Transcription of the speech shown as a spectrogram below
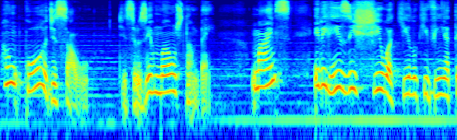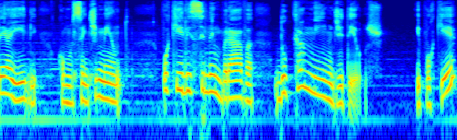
rancor de Saul, de seus irmãos também. Mas ele resistiu àquilo que vinha até a ele como sentimento, porque ele se lembrava do caminho de Deus. E por quê?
